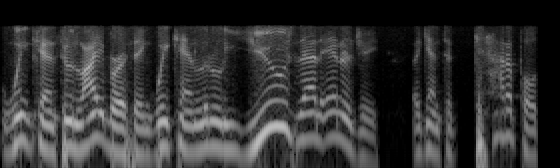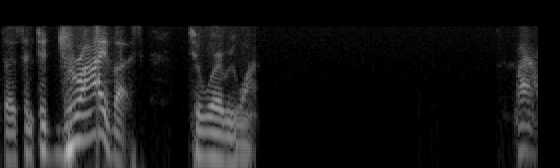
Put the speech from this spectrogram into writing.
we can through light birthing we can literally use that energy again to catapult us and to drive us to where we want Wow.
